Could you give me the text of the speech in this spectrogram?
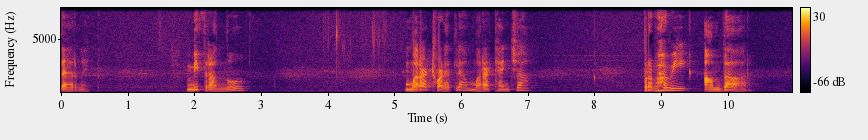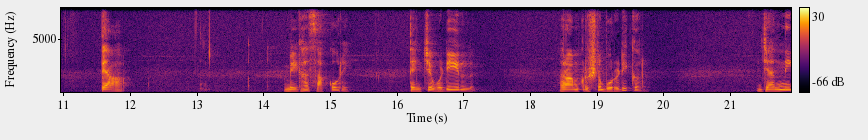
तयार नाहीत. मित्रांनो मराठवाड्यातल्या मराठ्यांच्या प्रभावी आमदार त्या मेघा साकोरे त्यांचे वडील रामकृष्ण बोर्डीकर ज्यांनी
